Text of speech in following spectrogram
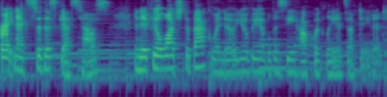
right next to this guest house. And if you'll watch the back window, you'll be able to see how quickly it's updated.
